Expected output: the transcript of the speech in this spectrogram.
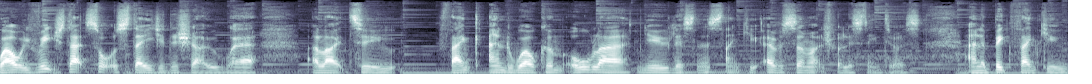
Well, we've reached that sort of stage in the show where I like to thank and welcome all our new listeners. Thank you ever so much for listening to us, and a big thank you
